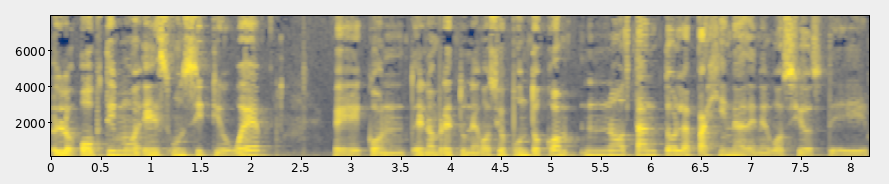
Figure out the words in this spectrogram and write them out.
lo óptimo es un sitio web, eh, con el nombre de tu negocio.com, no tanto la página de negocios de,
